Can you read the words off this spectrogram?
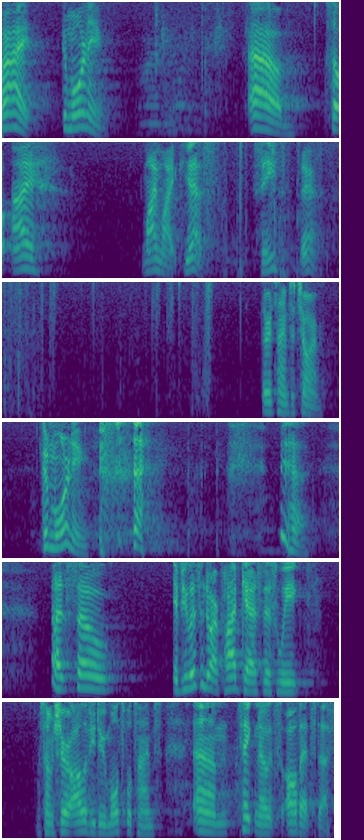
All right. Good morning. Um, so I, my mic, yes. See there. Third time's a charm. Good morning. yeah. Uh, so, if you listen to our podcast this week, which I'm sure all of you do multiple times, um, take notes, all that stuff.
